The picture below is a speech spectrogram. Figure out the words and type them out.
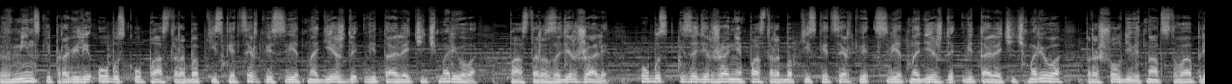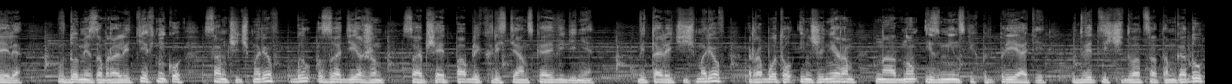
В Минске провели обыск у пастора Баптистской церкви «Свет надежды» Виталия Чичмарева. Пастора задержали. Обыск и задержание пастора Баптистской церкви «Свет надежды» Виталия Чичмарева прошел 19 апреля. В доме забрали технику. Сам Чичмарев был задержан, сообщает паблик «Христианское видение». Виталий Чичмарев работал инженером на одном из минских предприятий. В 2020 году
